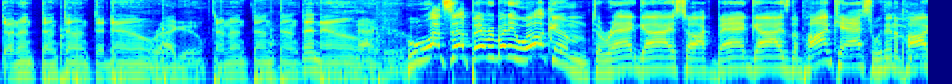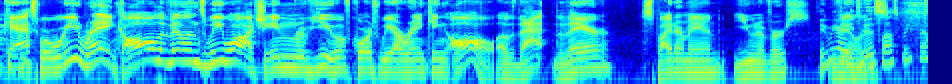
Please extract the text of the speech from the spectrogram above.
Dun dun dun dun dun dun. Ragu. Dun dun dun dun dun dun. What's up, everybody? Welcome to Rad Guys Talk Bad Guys, the podcast within a podcast where we rank all the villains we watch in review. Of course, we are ranking all of that there Spider-Man universe. Didn't we already do this last week though?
